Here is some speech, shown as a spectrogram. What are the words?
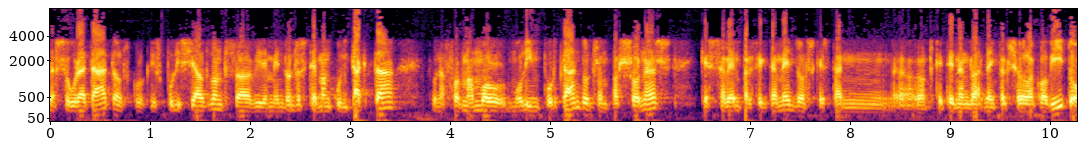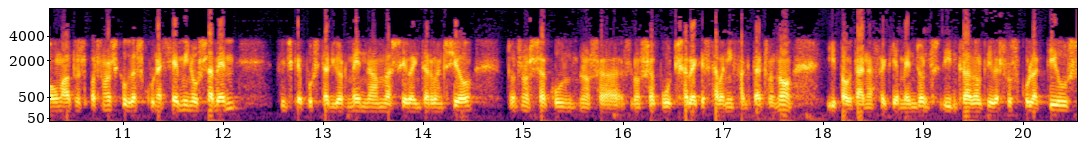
de seguretat, els col·lectius policials, doncs, evidentment, doncs, estem en contacte d'una forma molt, molt important doncs, amb persones que sabem perfectament doncs, que, estan, eh, doncs, que tenen la, la infecció de la Covid o amb altres persones que ho desconeixem i no ho sabem fins que posteriorment amb la seva intervenció doncs, no s'ha no no pogut saber que estaven infectats o no. I per tant, efectivament, doncs, dintre dels diversos col·lectius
